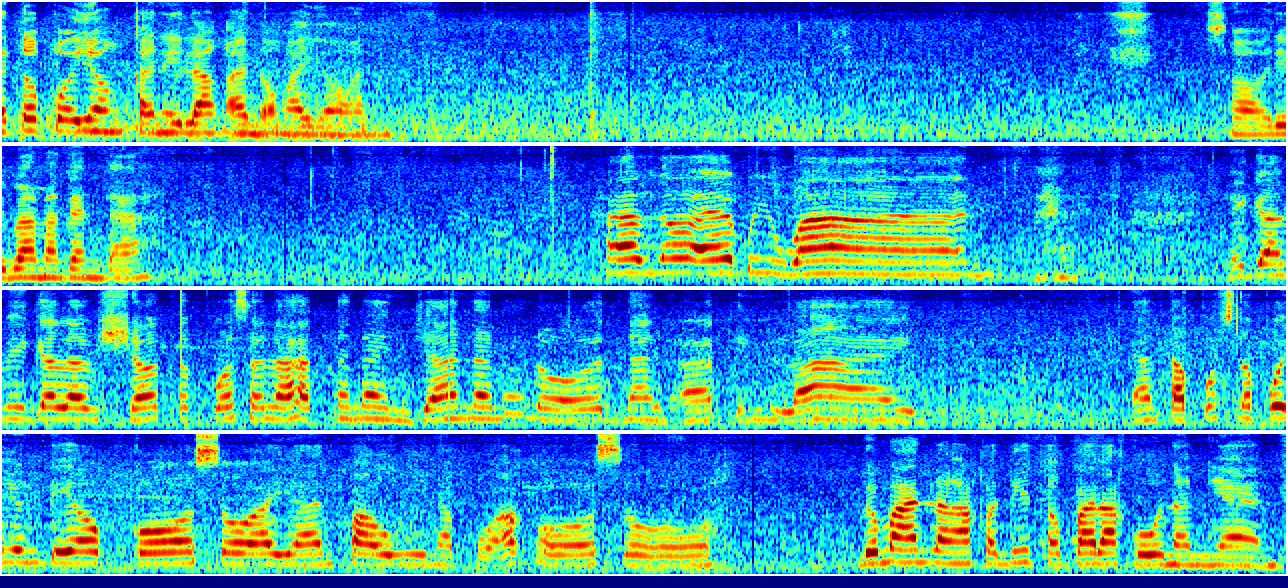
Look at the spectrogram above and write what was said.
Ito po yung kanilang ano ngayon. So, di ba maganda? Hello everyone! Mega mega love shoutout po sa lahat na nandyan nanonood ng ating live. Yan, tapos na po yung day off ko. So, ayan, pauwi na po ako. So, dumaan lang ako dito para kunan yan.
